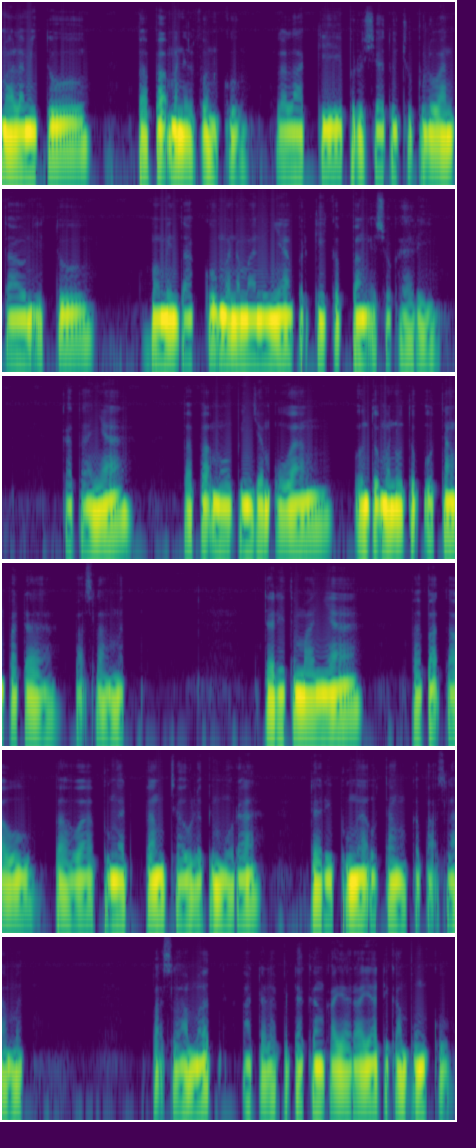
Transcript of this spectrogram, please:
Malam itu, bapak menelponku. Lelaki berusia 70-an tahun itu memintaku menemaninya pergi ke bank esok hari. Katanya, bapak mau pinjam uang untuk menutup utang pada Pak Slamet. Dari temannya, bapak tahu bahwa bunga bank jauh lebih murah dari bunga utang ke Pak Slamet. Pak Slamet adalah pedagang kaya raya di kampungku.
